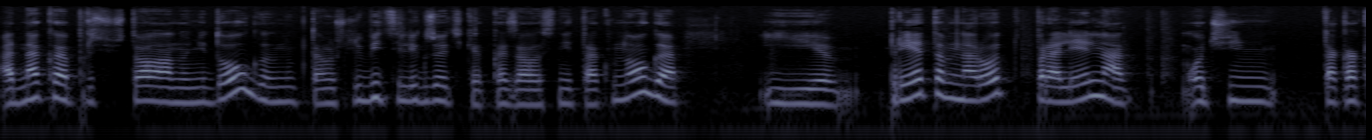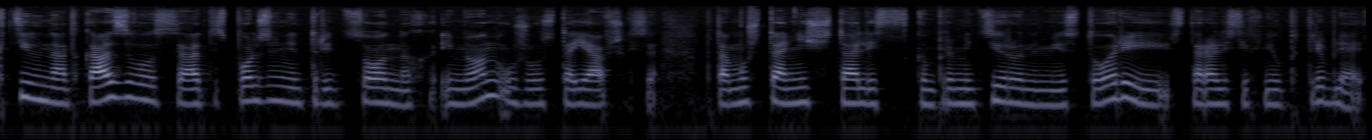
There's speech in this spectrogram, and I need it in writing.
однако просуществовало оно недолго, ну, потому что любителей экзотики оказалось не так много, и при этом народ параллельно очень так активно отказывался от использования традиционных имен, уже устоявшихся, потому что они считались скомпрометированными историей и старались их не употреблять.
